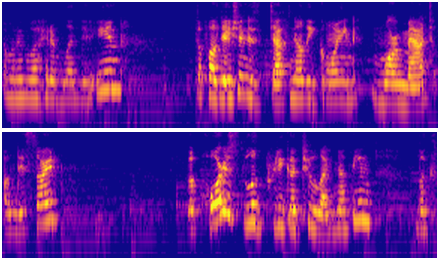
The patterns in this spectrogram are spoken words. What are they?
I'm gonna go ahead and blend it in. The foundation is definitely going more matte on this side. The pores look pretty good too, like nothing looks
